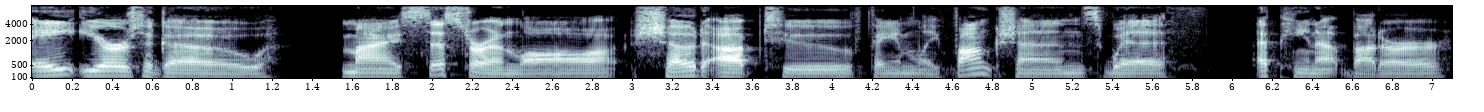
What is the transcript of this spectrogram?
8 years ago, my sister-in-law showed up to family functions with a peanut butter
